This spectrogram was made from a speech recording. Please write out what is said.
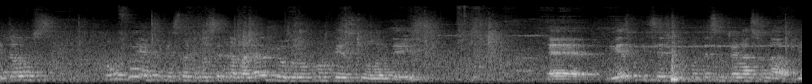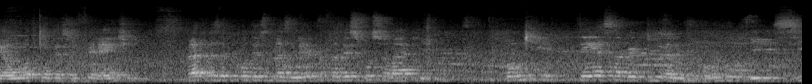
Então, como foi essa questão de você trabalhar o jogo num contexto holandês, é, mesmo que seja no contexto internacional, que é um outro contexto diferente, para trazer para o contexto brasileiro para fazer isso funcionar aqui? Como que tem essa abertura no jogo e se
